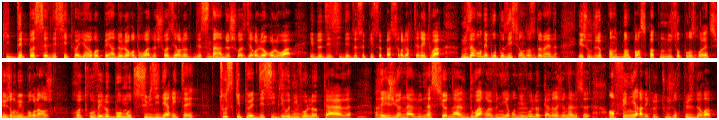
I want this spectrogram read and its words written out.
qui dépossède les citoyens européens de leur droit de choisir leur destin, de choisir leur loi et de décider de ce qui se passe sur leur territoire. Nous avons des propositions dans ce domaine. Et je ne pense pas que nous nous opposerons là-dessus, Jean-Louis Bourlange. Retrouver le beau mot de subsidiarité. Tout ce qui peut être décidé au niveau local, régional ou national doit revenir au niveau local, régional. En finir avec le toujours plus d'Europe.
